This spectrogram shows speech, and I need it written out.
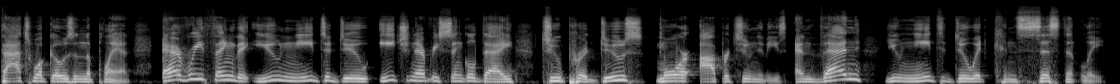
That's what goes in the plan. Everything that you need to do each and every single day to produce more opportunities. And then you need to do it consistently.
